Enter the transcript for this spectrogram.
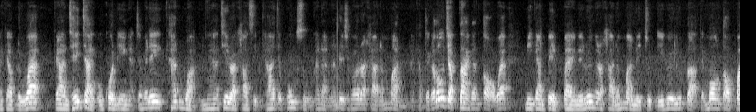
นะครับหรือว่าการใช้จ่ายของคนเองอาจจะไม่ได้คาดหวังนะฮะที่ราคาสินค้าจะพุ่งสูงขนาดนั้นโดยเฉพาะราคาน้ำมันนะครับแต่ก็ต้องจับตากันต่อว่ามีการเปลี่ยนแปลงในเรื่องราคาน้ำมันในจุดนี้ด้วยหรือเปล่า แต่มองต่อไป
